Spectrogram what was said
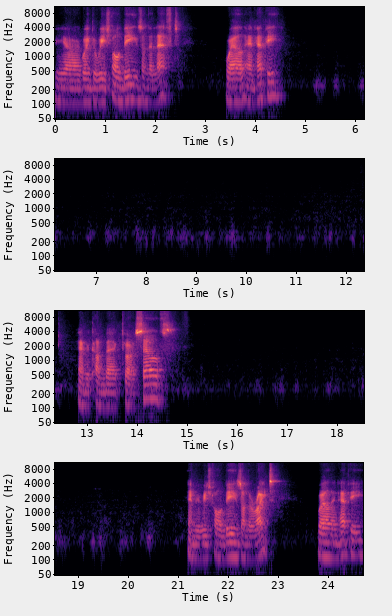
we are going to wish all beings on the left well and happy. And we come back to ourselves. and we wish all beings on the right well and happy.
